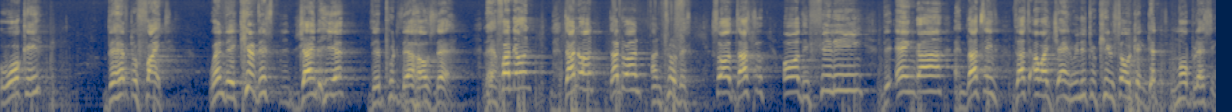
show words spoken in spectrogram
walking, they have to fight. When they kill this giant here, they put their house there. They fight on, that one, that one, until this. So that's all the feeling, the anger, and that's it. That's our giant we need to kill so we can get more blessing.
